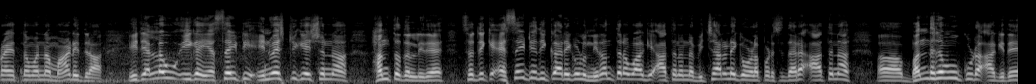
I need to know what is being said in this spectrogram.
ಪ್ರಯತ್ನವನ್ನು ಮಾಡಿದ್ರ? ಇದೆಲ್ಲವೂ ಈಗ ಎಸ್ ಐ ಟಿ ಇನ್ವೆಸ್ಟಿಗೇಷನ್ ಹಂತದಲ್ಲಿದೆ. ಸದ್ಯಕ್ಕೆ ಎಸ್ ಐ ಟಿ ಅಧಿಕಾರಿಗಳು ನಿರಂತರವಾಗಿ ಆತನನ್ನು ವಿಚಾರಣೆಗೆ ಒಳಪಡಿಸಿದ್ದಾರೆ. ಆತನ ಬಂಧನವೂ ಕೂಡ ಆಗಿದೆ.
